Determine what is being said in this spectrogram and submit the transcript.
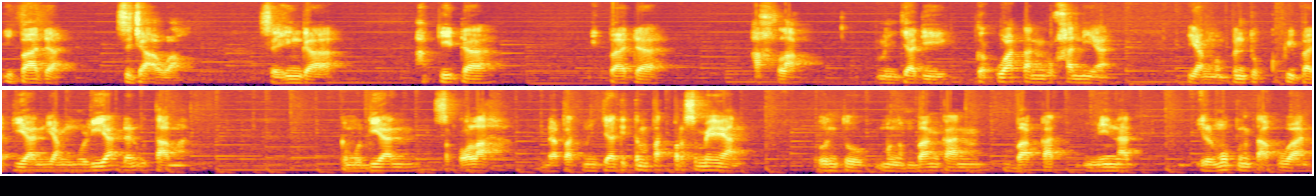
ibadah sejak awal, sehingga akidah, ibadah, akhlak menjadi kekuatan ruhania yang membentuk kepribadian yang mulia dan utama. Kemudian sekolah dapat menjadi tempat persemaian untuk mengembangkan bakat, minat, ilmu pengetahuan,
